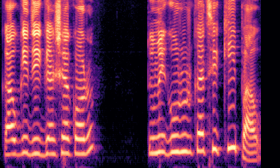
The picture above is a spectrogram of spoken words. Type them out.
কাউকে জিজ্ঞাসা করো, তুমি গুরুর কাছে কি পাও?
